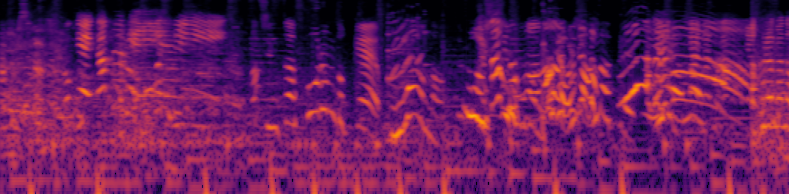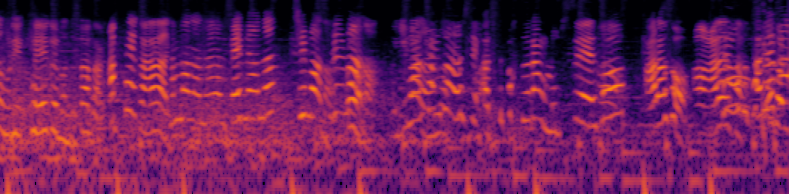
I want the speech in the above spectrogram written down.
가봅시다. 오케이, 카페 먹어보시. 진짜 소름 돋게 5만 원 나왔어요. 우와, 씨. 5만 원? 얼마 안 나왔지? 얼마 안 나왔어. 야, 그러면 우리 계획을 먼저 짜자. 카페가 3만 원 하면 빼면은 7만 원. 7만 원. 2만 3천 원씩 아트박스랑 롭스에서 알아서 아, 알았어. 세워서 사는 걸로.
